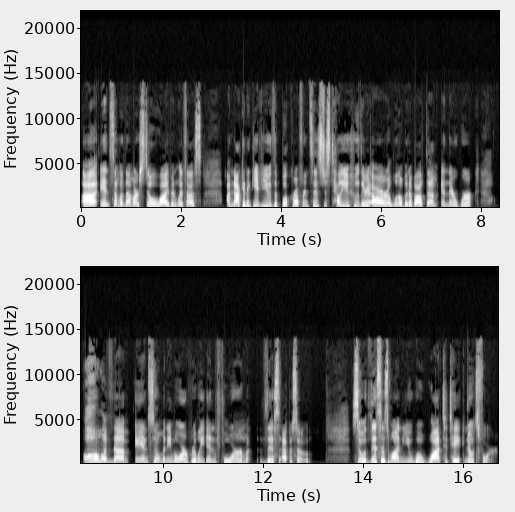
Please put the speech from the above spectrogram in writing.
uh, and some of them are still alive and with us. I'm not going to give you the book references, just tell you who they are, a little bit about them and their work. All of them and so many more really inform this episode. So, this is one you will want to take notes for,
